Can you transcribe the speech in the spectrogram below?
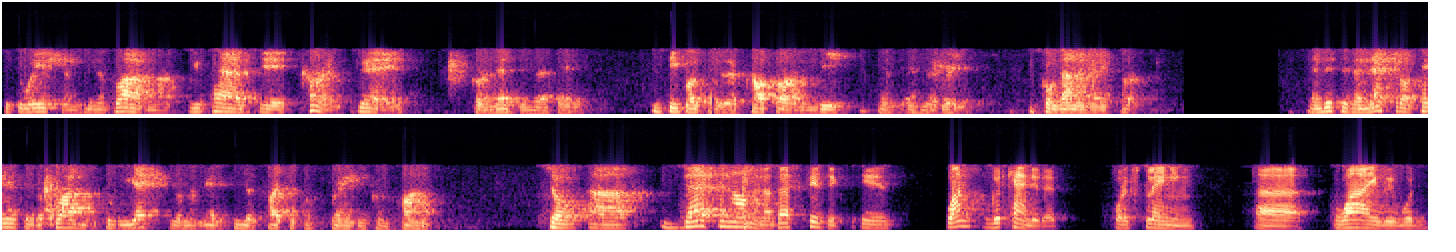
situation in a plasma, you have a current J, current density in that case, is equal to the cross of B and, and the gradient. It's called diamagnetic current. And this is a natural tendency of the plasma to react to a magnetic field try to constrain and confine. So uh, that phenomena, that physics, is one good candidate for explaining uh, why we would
